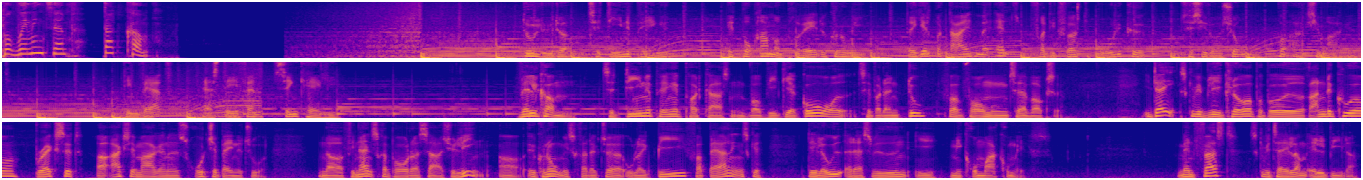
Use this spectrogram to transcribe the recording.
på winningtemp.com. Du lytter til Dine Penge. Et program om privatøkonomi, der hjælper dig med alt fra dit første boligkøb til situationen på aktiemarkedet. Din vært er Stefan Sinkali. Velkommen til Dine Penge podcasten, hvor vi giver gode råd til, hvordan du får formuen til at vokse. I dag skal vi blive klogere på både rentekurver, Brexit og aktiemarkedernes rutsjebanetur, når finansreporter Sara Jolin og økonomisk redaktør Ulrik Bie fra Berlingske deler ud af deres viden i Mikromakromix. Men først skal vi tale om elbiler.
